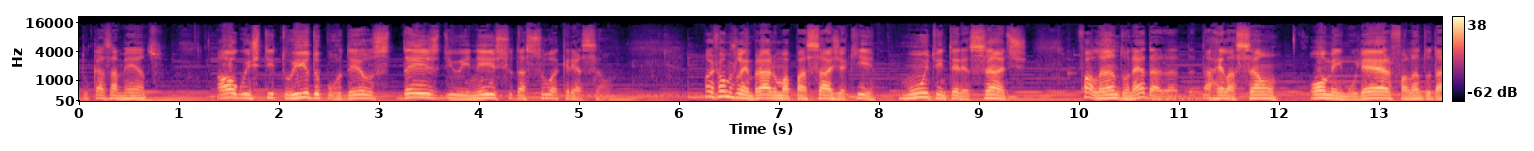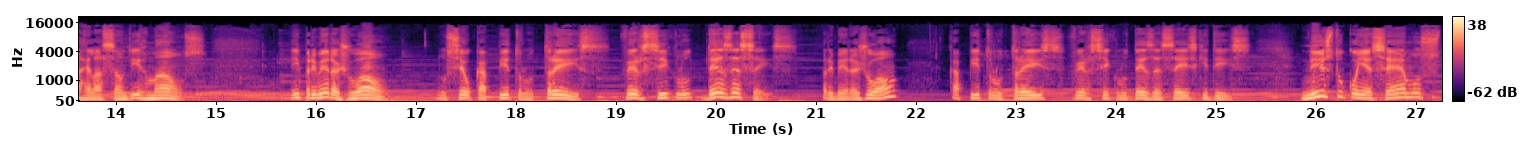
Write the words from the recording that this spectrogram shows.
do casamento, algo instituído por Deus desde o início da sua criação. Nós vamos lembrar uma passagem aqui muito interessante, falando né, da, da, da relação homem e mulher, falando da relação de irmãos. Em 1 João, no seu capítulo 3, versículo 16. 1 João, capítulo 3, versículo 16, que diz: Nisto conhecemos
